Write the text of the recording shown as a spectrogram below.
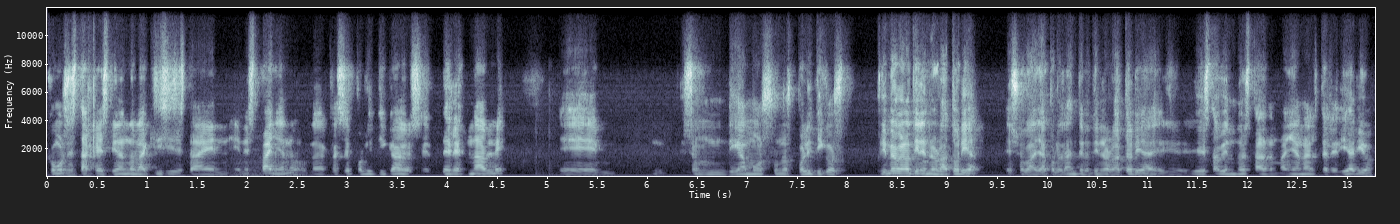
cómo se está gestionando la crisis está en, España. ¿no? La clase política es deleznable. Eh, son, digamos, unos políticos, primero que no tienen oratoria, eso vaya por delante, no tienen oratoria. He estado viendo esta mañana el telediario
